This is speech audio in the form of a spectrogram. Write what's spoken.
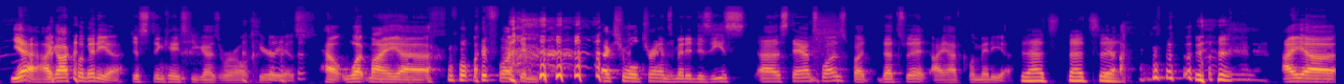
yeah, I got chlamydia. Just in case you guys were all curious how what my uh what my fucking sexual transmitted disease uh, stance was, but that's it. I have chlamydia. that's that's it. Yeah. I uh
